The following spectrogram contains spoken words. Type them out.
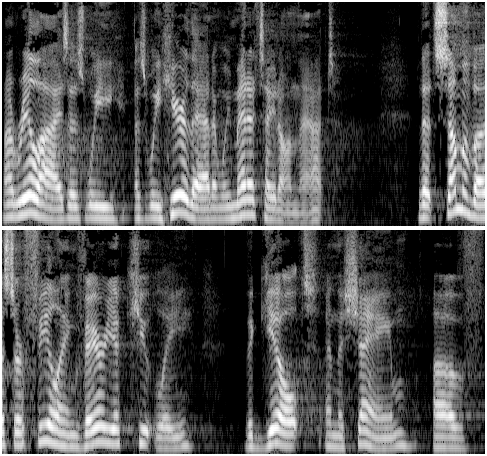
I realize as we, as we hear that and we meditate on that, that some of us are feeling very acutely the guilt and the shame of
